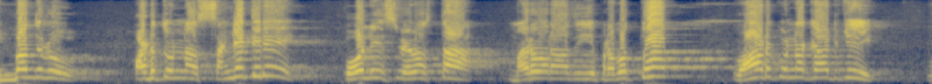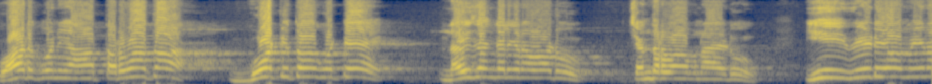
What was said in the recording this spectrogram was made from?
ఇబ్బందులు పడుతున్న సంగతిని పోలీస్ వ్యవస్థ మరవరాదు. ఈ ప్రభుత్వం వాడుకున్న కాటికి వాడుకొని ఆ తర్వాత గోటితో కొట్టే నైజం కలిగిన వాడు చంద్రబాబు నాయుడు. ఈ వీడియో మీద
